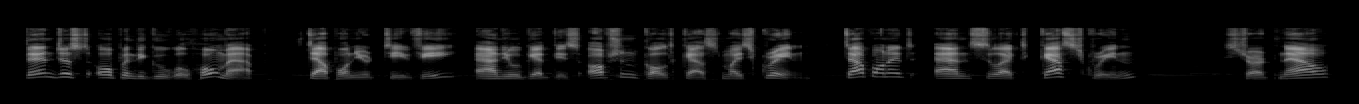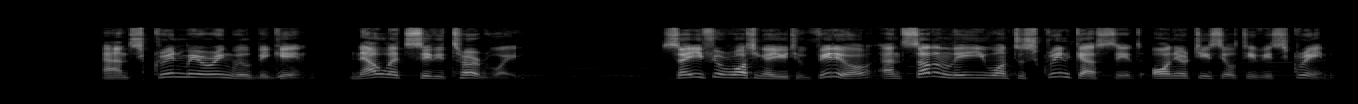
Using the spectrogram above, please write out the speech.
then just open the Google Home app, tap on your TV, and you'll get this option called Cast My Screen. Tap on it and select Cast Screen. Start now, and screen mirroring will begin. Now let's see the third way. Say if you're watching a YouTube video and suddenly you want to screencast it on your TCL TV screen.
